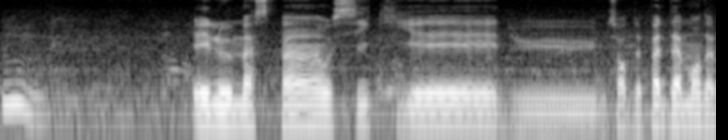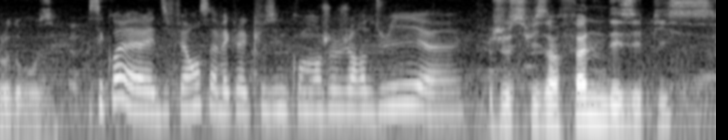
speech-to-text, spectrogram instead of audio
Hmm. Et le massepain aussi qui est du- une sorte de pâte d'amande à l'eau de rose. C'est quoi la différence avec la cuisine qu'on mange aujourd'hui euh? Je suis un fan des épices.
